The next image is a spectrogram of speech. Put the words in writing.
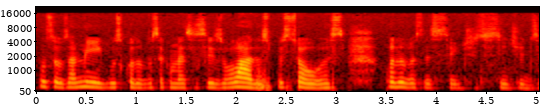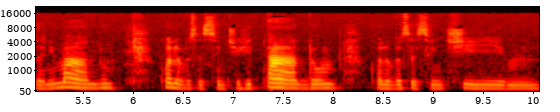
com seus amigos, quando você começa a se isolar das pessoas, quando você se sente se sentir desanimado, quando você se sentir irritado, quando você se sentir hum,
